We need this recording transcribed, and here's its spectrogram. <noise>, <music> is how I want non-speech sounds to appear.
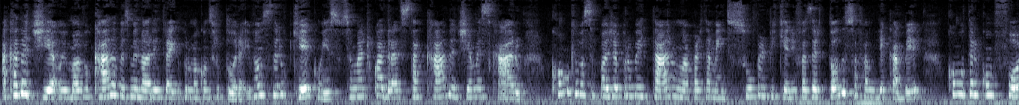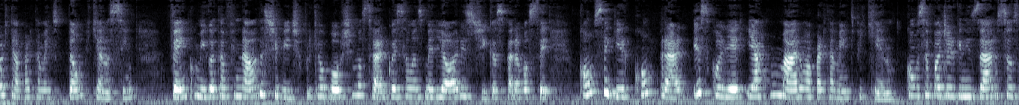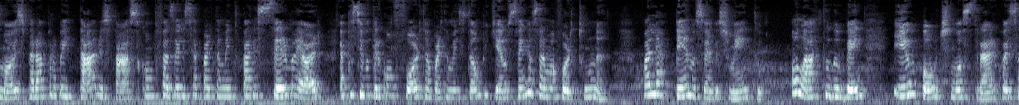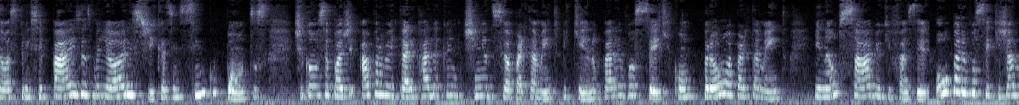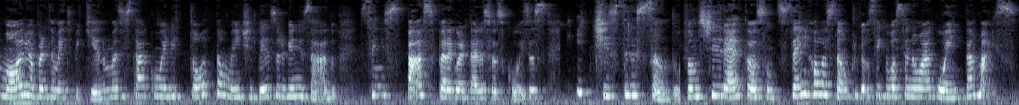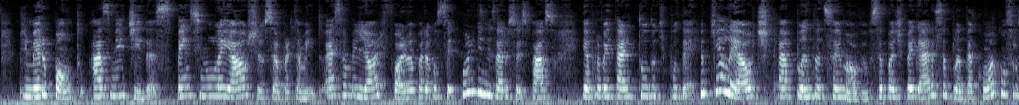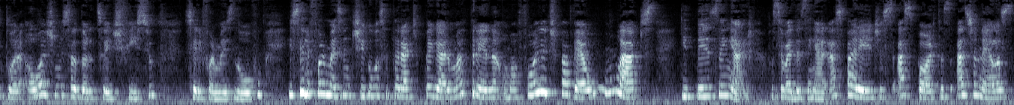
A cada dia, o um imóvel cada vez menor é entregue por uma construtora. E vamos dizer o que com isso? Se o metro quadrado está cada dia mais caro, como que você pode aproveitar um apartamento super pequeno e fazer toda a sua família caber? Como ter conforto em um apartamento tão pequeno assim? Vem comigo até o final deste vídeo porque eu vou te mostrar quais são as melhores dicas para você conseguir comprar, escolher e arrumar um apartamento pequeno. Como você pode organizar os seus móveis para aproveitar o espaço, como fazer esse apartamento parecer maior. É possível ter conforto em um apartamento tão pequeno sem gastar uma fortuna? Vale a pena o seu investimento? Olá, tudo bem? Eu vou te mostrar quais são as principais e as melhores dicas em cinco pontos de como você pode aproveitar cada cantinho do seu apartamento pequeno para você que comprou um apartamento e não sabe o que fazer, ou para você que já mora em um apartamento pequeno, mas está com ele totalmente desorganizado, sem espaço para guardar as suas coisas e te estressando. Vamos direto ao assunto sem enrolação, porque eu sei que você não aguenta mais. Primeiro ponto, as medidas. Pense no layout do seu apartamento. Essa é a melhor forma para você organizar o seu espaço e aproveitar tudo o que puder. E o que é layout? É a planta do seu imóvel. Você pode pegar essa planta com a construtora ou administradora do seu edifício, se ele for mais novo, e se ele for mais antigo, você terá que pegar uma trena, uma folha de papel, um lápis e desenhar. Você vai desenhar as paredes, as portas, as janelas,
